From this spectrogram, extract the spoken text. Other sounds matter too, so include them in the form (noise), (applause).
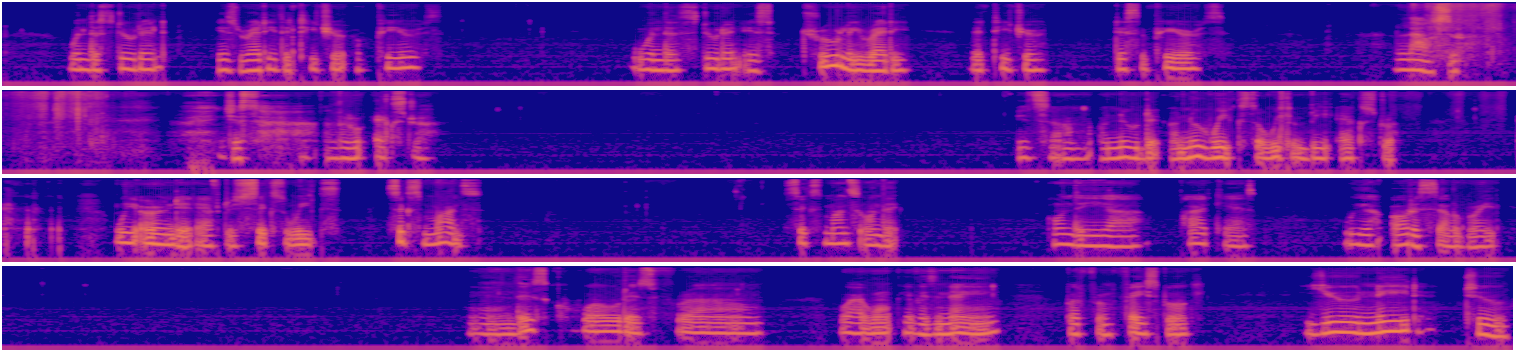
when the student is ready, the teacher appears. When the student is truly ready, the teacher disappears. Lao Tzu. Just a little extra it's um, a new day, a new week, so we can be extra. (laughs) we earned it after six weeks, six months, six months on the on the uh, podcast. We ought to celebrate. And this quote is from well, I won't give his name, but from Facebook, you need to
